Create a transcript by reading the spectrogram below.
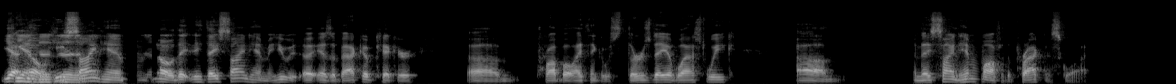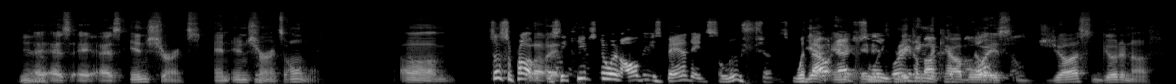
Yeah, Yeah, no, the- he the- signed him. No, they they signed him. He was uh, as a backup kicker. Um, probably I think it was Thursday of last week. Um, and they signed him off of the practice squad Yeah. as as insurance and insurance only. Um, So that's the problem because But- he keeps doing all these band aid solutions without and- and actually it's worrying making about the Cowboys development. just good enough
